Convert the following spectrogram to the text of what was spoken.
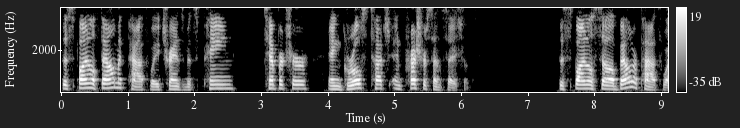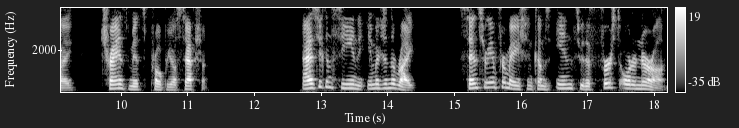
The spinal thalamic pathway transmits pain, temperature, and gross touch and pressure sensations. The spinal cerebellar pathway transmits proprioception. As you can see in the image on the right, sensory information comes in through the first order neuron.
